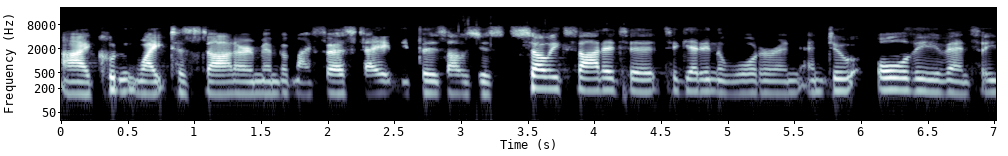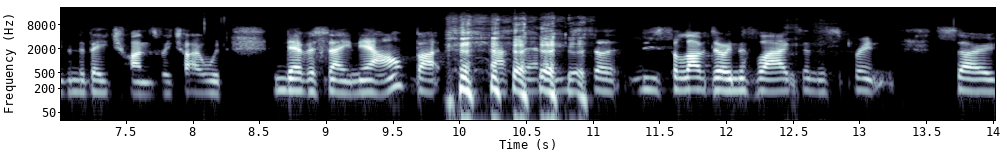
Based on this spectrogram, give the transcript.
I couldn't wait to start. I remember my first day at nippers. I was just so excited to to get in the water and, and do all the events, even the beach ones, which I would never say now. But back then I used to, used to love doing the flags and the sprint. So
